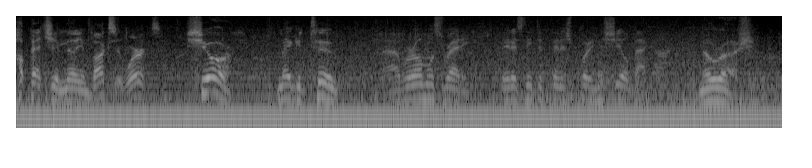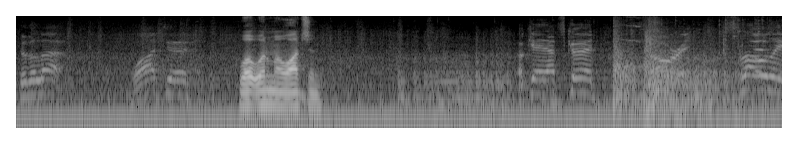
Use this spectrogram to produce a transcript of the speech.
Say that. I'll bet you a million bucks it works. Sure. Make it two. Uh, we're almost ready. They just need to finish putting the shield back on. No rush. To the left. Watch it. What, what am I watching? Okay, that's good. Lower it. Slowly.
